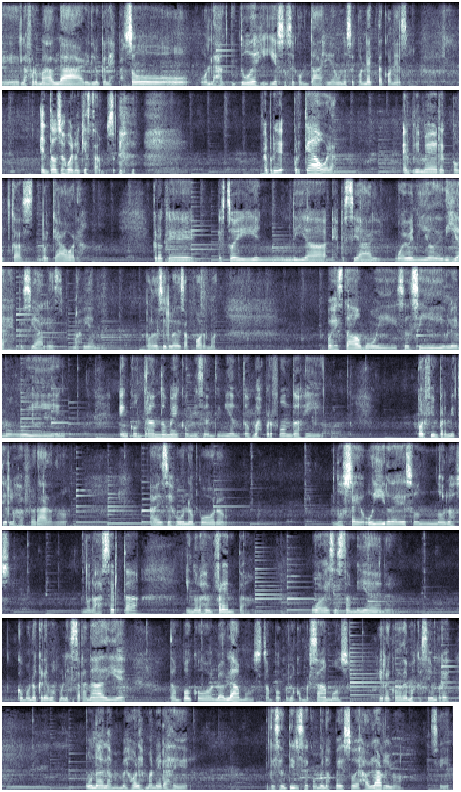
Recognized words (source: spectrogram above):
eh, la forma de hablar y lo que les pasó o, las actitudes y, eso se contagia, uno se conecta con eso. Entonces, bueno, aquí estamos. ¿Por qué ahora? El primer podcast, ¿por qué ahora? Creo que estoy en un día especial o he venido de días especiales, más bien, por decirlo de esa forma pues he estado muy sensible, muy encontrándome con mis sentimientos más profundos y por fin permitirlos aflorar, ¿no? A veces uno por, no sé, huir de eso no los, no los acepta y no los enfrenta. O a veces también, como no queremos molestar a nadie, tampoco lo hablamos, tampoco lo conversamos. Y recordemos que siempre una de las mejores maneras de, de sentirse con menos peso es hablarlo. ¿sí?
